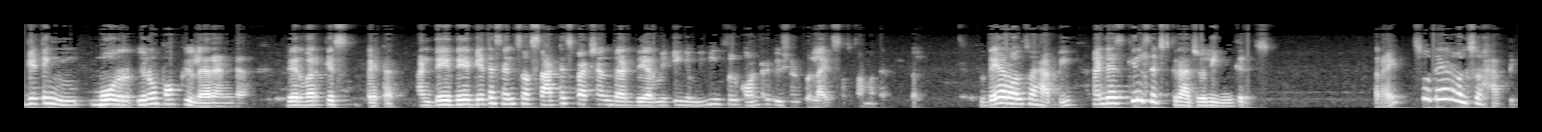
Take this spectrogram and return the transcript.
getting more you know popular and uh, their work is better and they, they get a sense of satisfaction that they are making a meaningful contribution to lives of some other people. So they are also happy and their skill sets gradually increase right? So they are also happy.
